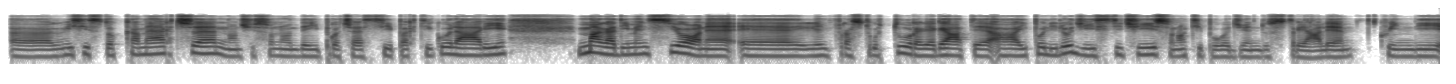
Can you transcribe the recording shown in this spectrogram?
Ehm, lì si stocca merce, non ci sono dei processi particolari, ma la dimensione e le infrastrutture legate ai poli logistici sono a tipologia industriale. Quindi,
